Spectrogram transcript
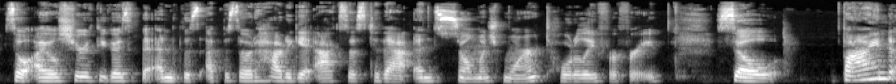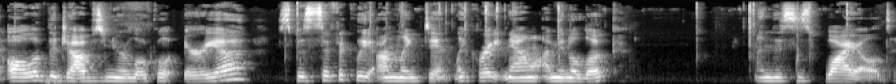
So I will share with you guys at the end of this episode how to get access to that and so much more totally for free. So find all of the jobs in your local area specifically on LinkedIn. Like right now, I'm going to look and this is wild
